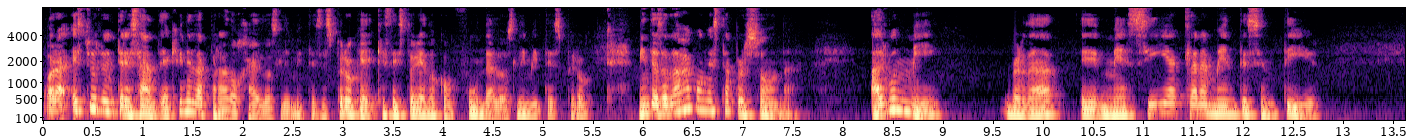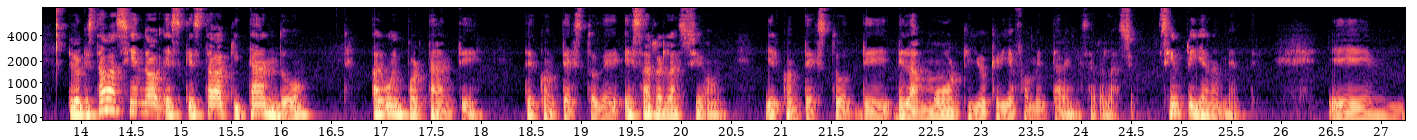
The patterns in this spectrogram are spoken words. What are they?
Ahora, esto es lo interesante, aquí viene la paradoja de los límites. Espero que, esta historia no confunda los límites, pero mientras hablaba con esta persona, algo en mí, ¿verdad? Eh, me hacía claramente sentir que lo que estaba haciendo es que estaba quitando algo importante del contexto de esa relación y el contexto del amor que yo quería fomentar en esa relación, simple y llanamente. Em,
